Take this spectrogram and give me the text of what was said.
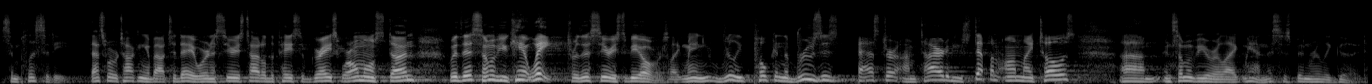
Simplicity. That's what we're talking about today. We're in a series titled The Pace of Grace. We're almost done with this. Some of you can't wait for this series to be over. It's like, man, you're really poking the bruises, Pastor. I'm tired of you stepping on my toes. Um, and some of you are like, man, this has been really good.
